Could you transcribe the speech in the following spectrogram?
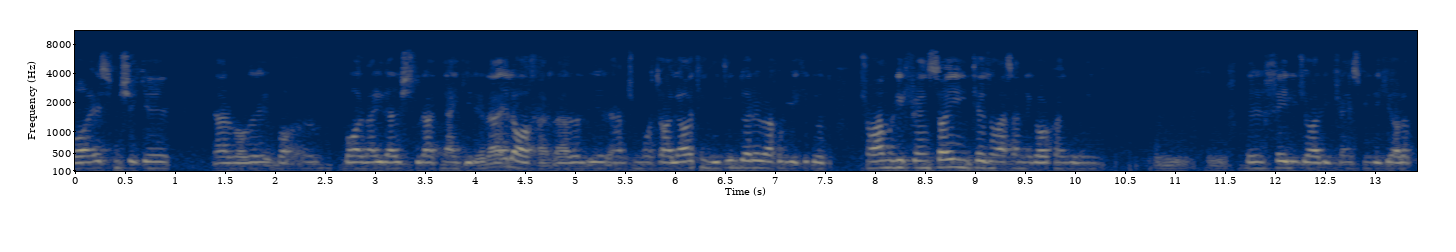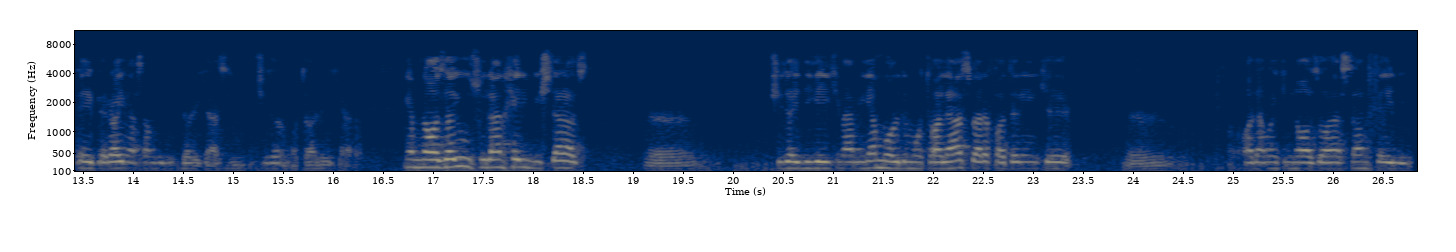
باعث میشه که در واقع باروری درش صورت نگیره و الی آخر. در همچین مطالعاتی وجود داره و خب یکی دو شما هم reference های این تزو مثلا نگاه کنید ببینید. خیلی جا reference میده که حالا paper ایی مثلا وجود داره که از این چیزا رو مطالعه کردن میگم نازایی اصولا خیلی بیشتر از چیزای دیگه ای که من میگم مورد مطالعه است برای خاطر اینکه آدمایی که نازا هستن خیلی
